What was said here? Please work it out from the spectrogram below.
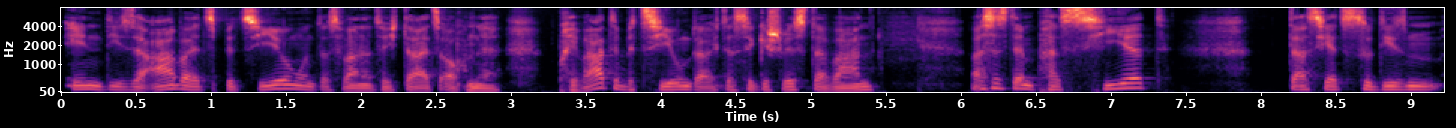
in dieser Arbeitsbeziehung, und das war natürlich da jetzt auch eine private Beziehung, dadurch, dass sie Geschwister waren, was ist denn passiert, das jetzt zu diesem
